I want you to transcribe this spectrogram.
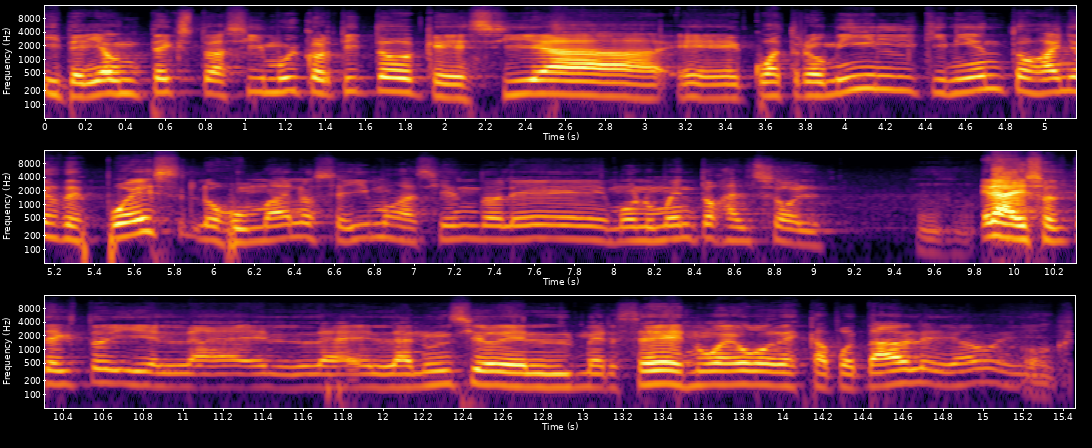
y tenía un texto así muy cortito que decía eh, 4.500 años después los humanos seguimos haciéndole monumentos al sol. Era eso el texto y el, el- el anuncio del Mercedes nuevo descapotable, digamos, y Ok.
